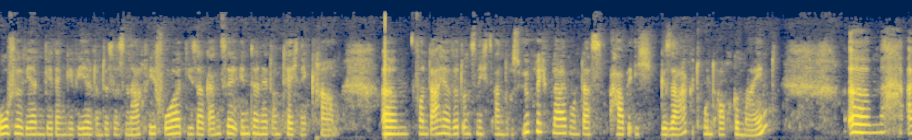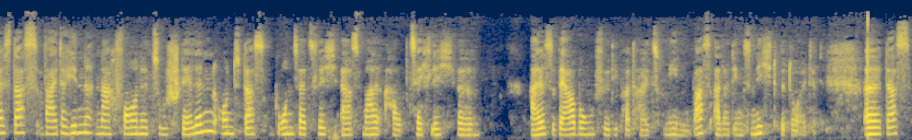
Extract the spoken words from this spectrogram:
wofür werden wir denn gewählt? Und es ist nach wie vor dieser ganze Internet- und Technikkram. Ähm, von daher wird uns nichts anderes übrig bleiben und das habe ich gesagt und auch gemeint, ähm, als das weiterhin nach vorne zu stellen und das grundsätzlich erstmal hauptsächlich äh, als Werbung für die Partei zu nehmen, was allerdings nicht bedeutet, dass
